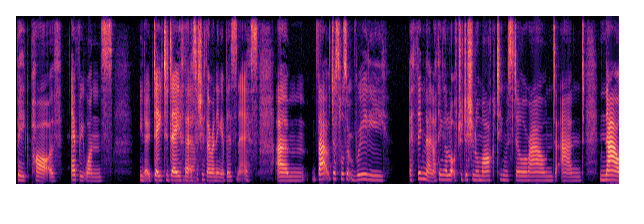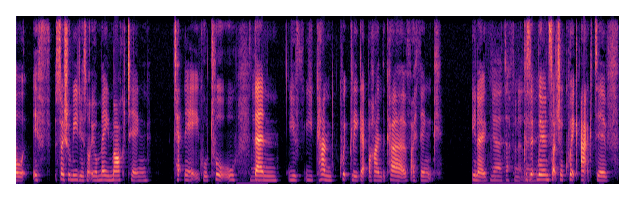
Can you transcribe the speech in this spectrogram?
big part of everyone's you know day to day if they're Yeah. especially if they're running a business um that just wasn't really a thing then i think a lot of traditional marketing was still around and now if social media is not your main marketing technique or tool then you've you can quickly get behind the curve i think you know Yeah, definitely. because we're in such a quick active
